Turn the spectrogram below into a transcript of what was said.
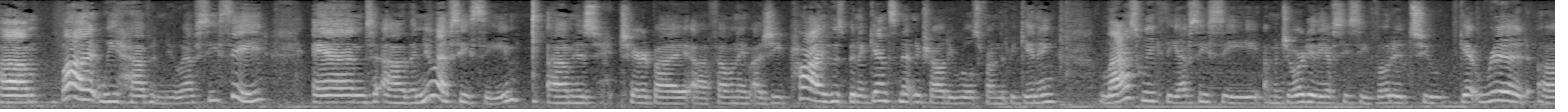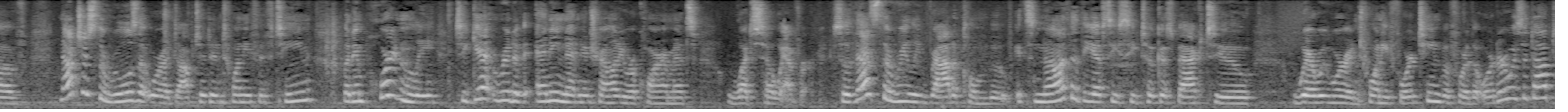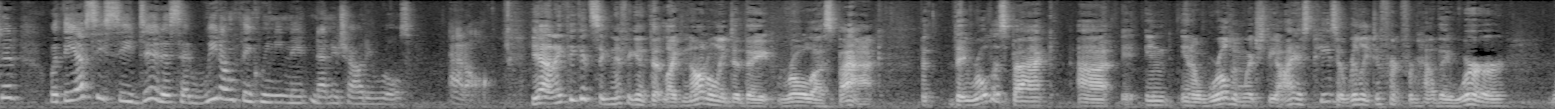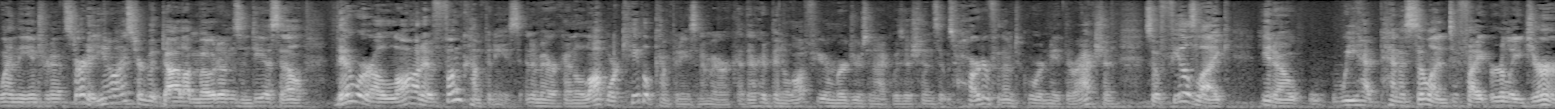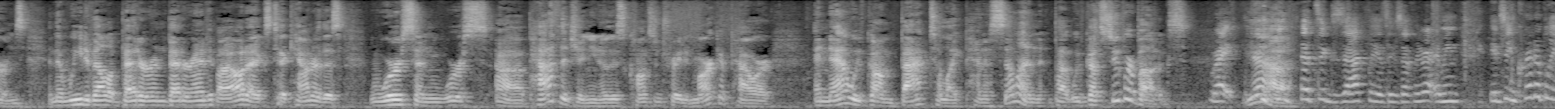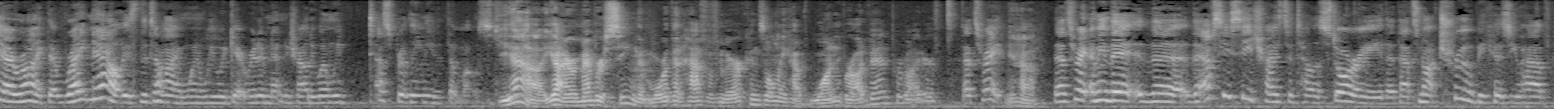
Um, but we have a new FCC, and uh, the new FCC um, is chaired by a fellow named Ajit Pai, who's been against net neutrality rules from the beginning. Last week, the FCC, a majority of the FCC, voted to get rid of not just the rules that were adopted in 2015, but importantly, to get rid of any net neutrality requirements whatsoever. So that's the really radical move. It's not that the FCC took us back to where we were in 2014 before the order was adopted. What the FCC did is said, we don't think we need net neutrality rules at all. Yeah, and I think it's significant that like not only did they roll us back, but they rolled us back uh, in in a world in which the ISPs are really different from how they were when the internet started. You know, I started with dial-up modems and DSL. There were a lot of phone companies in America and a lot more cable companies in America. There had been a lot fewer mergers and acquisitions. It was harder for them to coordinate their action. So it feels like you know, we had penicillin to fight early germs, and then we developed better and better antibiotics to counter this worse and worse uh, pathogen, you know, this concentrated market power. And now we've gone back to like penicillin, but we've got superbugs. Right. Yeah. that's exactly that's exactly right. I mean, it's incredibly ironic that right now is the time when we would get rid of net neutrality when we desperately need it the most. Yeah, yeah. I remember seeing that more than half of Americans only have one broadband provider. That's right. Yeah. That's right. I mean, the the the FCC tries to tell a story that that's not true because you have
